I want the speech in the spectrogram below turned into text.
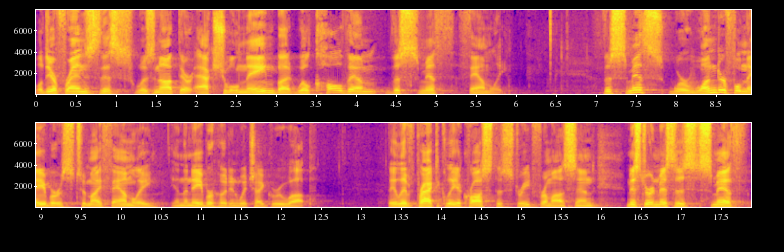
Well, dear friends, this was not their actual name, but we'll call them the Smith family. The Smiths were wonderful neighbors to my family in the neighborhood in which I grew up. They lived practically across the street from us, and Mr. and Mrs. Smith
